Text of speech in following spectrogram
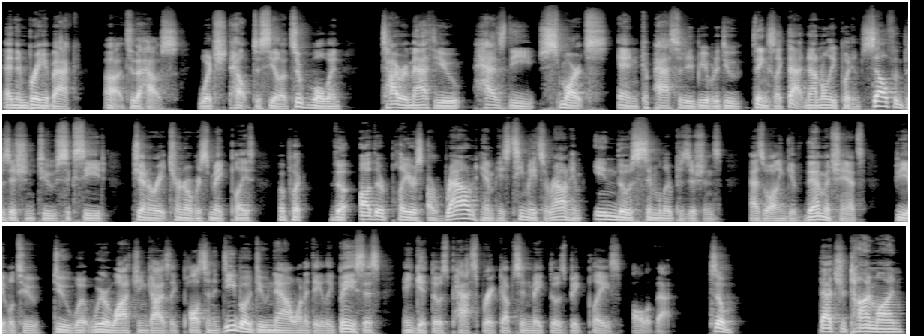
and then bring it back uh, to the house, which helped to seal that Super Bowl win. Tyrann Mathieu has the smarts and capacity to be able to do things like that. Not only put himself in position to succeed, generate turnovers, make plays, but put the other players around him, his teammates around him, in those similar positions as well, and give them a chance to be able to do what we're watching guys like Paulson Adebo do now on a daily basis and get those pass breakups and make those big plays, all of that. So that's your timeline.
